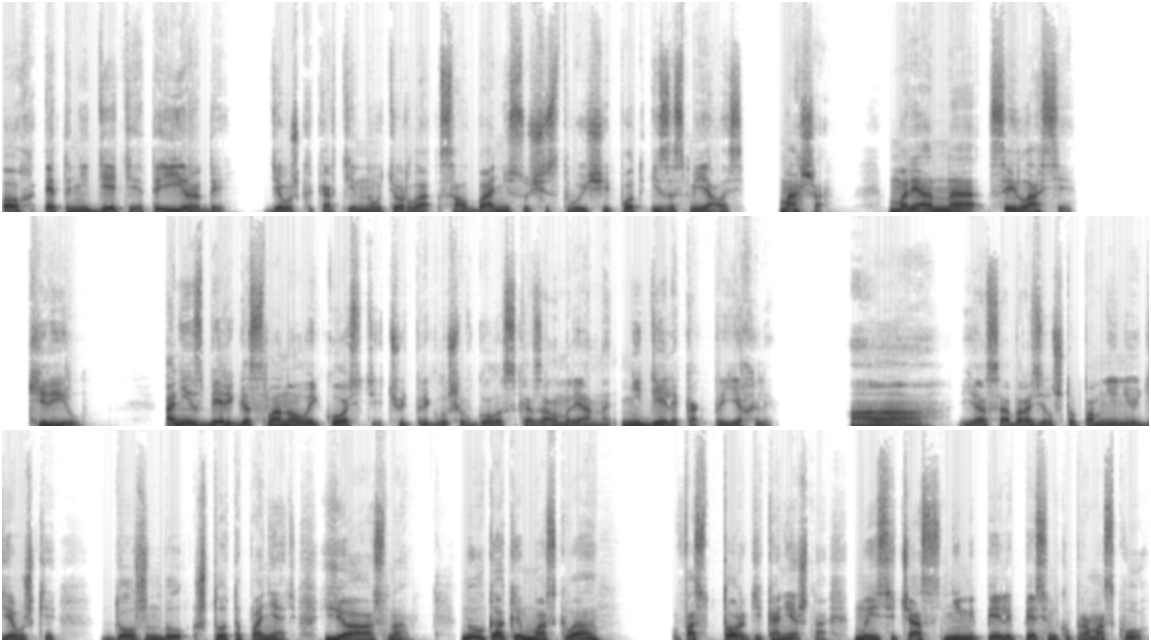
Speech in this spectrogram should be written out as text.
«Ох, это не дети, это ироды!» Девушка картинно утерла с лба несуществующий пот и засмеялась. «Маша! Марианна Сейласи!» «Кирилл!» «Они с берега слоновой кости», — чуть приглушив голос, сказала Марианна. «Неделя как приехали». А, -а, а Я сообразил, что, по мнению девушки, должен был что-то понять. «Ясно. Ну, как им Москва?» «В восторге, конечно. Мы сейчас с ними пели песенку про Москву.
